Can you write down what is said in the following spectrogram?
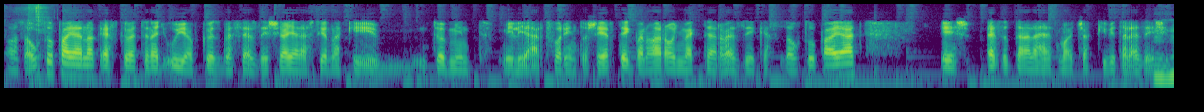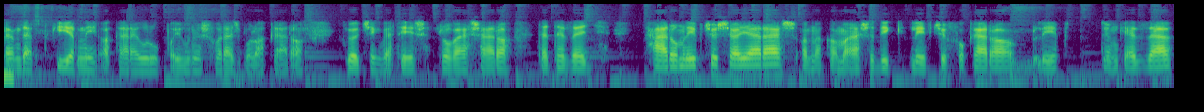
az autópályának. Ezt követően egy újabb közbeszerzési eljárást írnak ki több mint milliárd forintos értékben arra, hogy megtervezzék ezt az autópályát, és ezután lehet majd csak kivitelezési Mhm. tendert kiírni, akár Európai Uniós forrásból, akár a költségvetés rovására. Tehát ez egy három lépcsős eljárás, annak a második lépcsőfokára léptünk ezzel,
